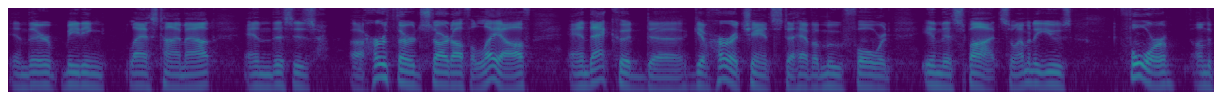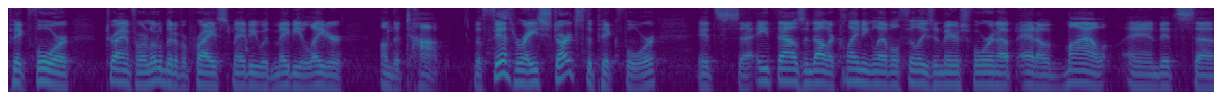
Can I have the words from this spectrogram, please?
in their meeting last time out, and this is uh, her third start off a layoff, and that could uh, give her a chance to have a move forward in this spot. So I'm going to use four on the pick four, trying for a little bit of a price, maybe with maybe later on the top. The fifth race starts the pick four. It's uh, $8,000 claiming level, fillies and mares four and up at a mile, and it's uh,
